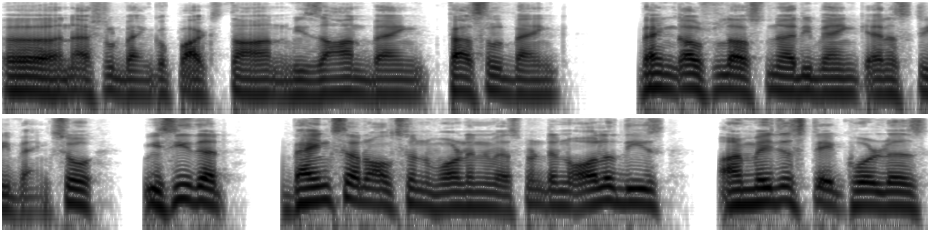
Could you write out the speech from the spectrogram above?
uh, National Bank of Pakistan, Meezan Bank, Faysal Bank, Bank Alfalah Soneri Bank and Bank. So, we see that banks are also involved in investment and all of these are major stakeholders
